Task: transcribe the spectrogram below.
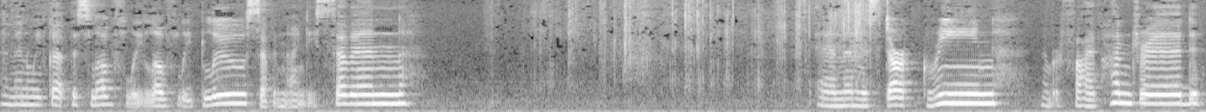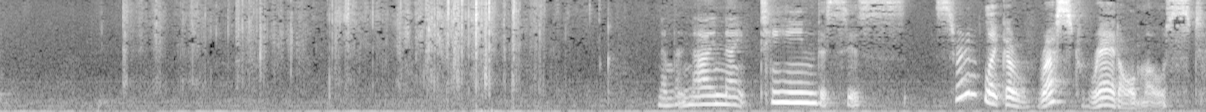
And then we've got this lovely, lovely blue, 797. And then this dark green, number 500. Number 919, this is sort of like a rust red almost.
